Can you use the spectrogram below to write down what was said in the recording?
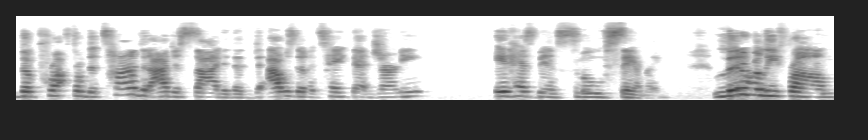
the pro- from the time that I decided that I was going to take that journey, it has been smooth sailing. Literally from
